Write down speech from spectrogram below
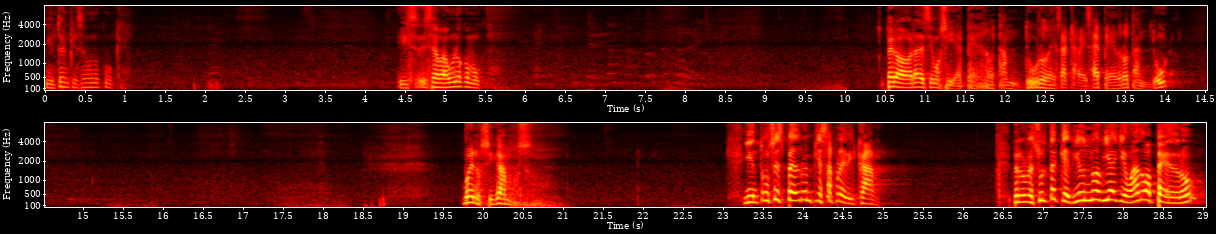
Y entonces empieza uno como que... Y se va uno como... Pero ahora decimos, sí, es Pedro tan duro, de esa cabeza de Pedro tan dura. Bueno, sigamos. Y entonces Pedro empieza a predicar. Pero resulta que Dios no había llevado a Pedro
